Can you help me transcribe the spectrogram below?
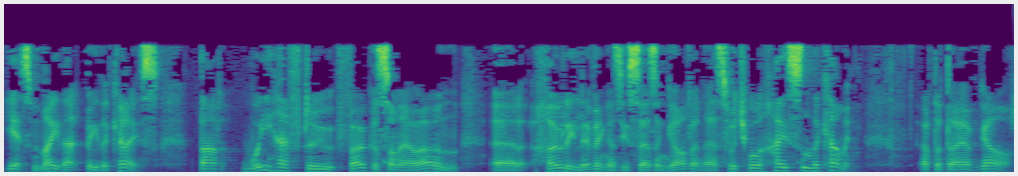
Yes, may that be the case. But we have to focus on our own uh, holy living, as he says, in godliness, which will hasten the coming of the day of God.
